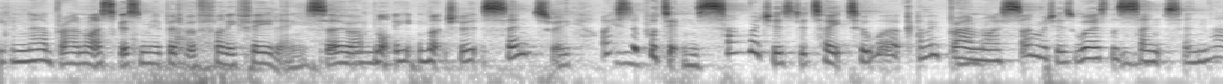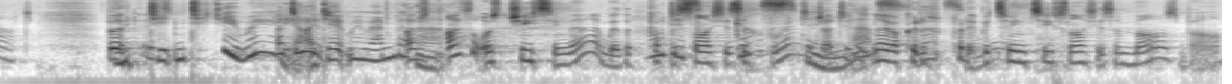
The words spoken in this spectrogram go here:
even now, brown rice gives me a bit of a funny feeling, so I've not eaten much of it since, really. I used to put it in sandwiches to take to work. I mean, brown rice sandwiches, where's the sense in that? But didn't, did you really? I, did. don't remember I, was, that. I thought I was cheating there with a couple of slices of bread. I didn't know I could have put it between two slices of Mars bar.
